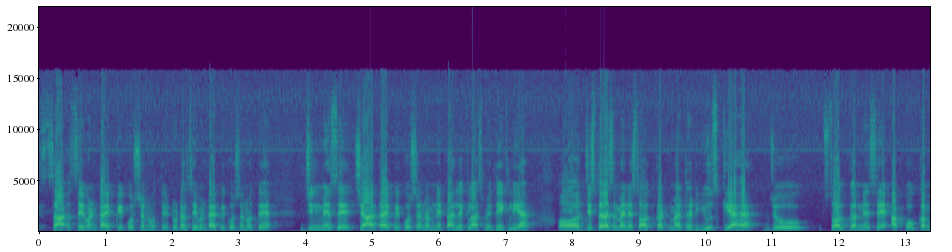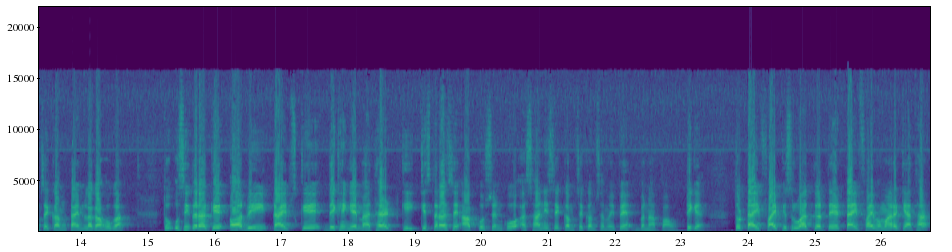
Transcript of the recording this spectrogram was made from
सेवन टाइप के क्वेश्चन होते हैं। टोटल सेवन टाइप के क्वेश्चन होते हैं, जिनमें से चार टाइप के क्वेश्चन हमने पहले क्लास में देख लिया। और जिस तरह से मैंने शॉर्टकट मेथड यूज़ किया है, जो सॉल्व करने से आपको कम से कम टाइम लगा होगा तो उसी तरह के और भी टाइप्स के देखेंगे मेथड कि किस तरह से आप क्वेश्चन को आसानी से कम से कम समय पे बना पाओ। ठीक है? तो टाइप फाइव की शुरुआत करते हैं। टाइप फाइव हमारा क्या था?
